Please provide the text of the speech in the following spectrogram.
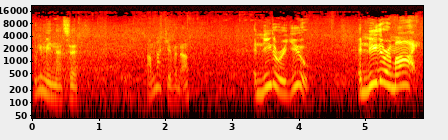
What do you mean that's it? I'm not giving up. And neither are you. And neither am I.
